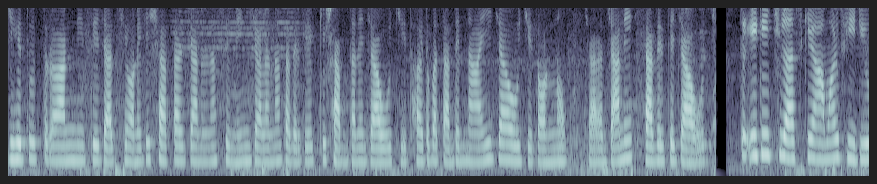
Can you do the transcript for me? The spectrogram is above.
যেহেতু ত্রাণ নিতে যাচ্ছে, অনেকে সাঁতার জানে না সুইমিং জানে না, তাদেরকে একটু সাবধানে যাওয়া উচিত। হয়তো বা তাদের নাই যাওয়া উচিত, অন্য যারা জানে তাদেরকে যাওয়া উচিত। তো এটাই ছিল আজকে আমার ভিডিও।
